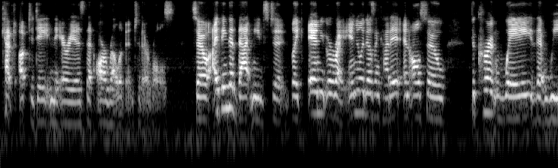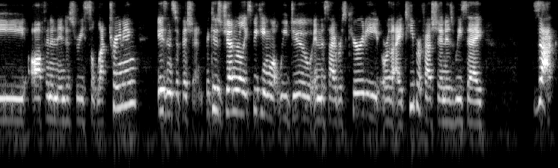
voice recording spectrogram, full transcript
kept up to date in the areas that are relevant to their roles? So i think that that needs to like and you're right annually doesn't cut it. And also the current way that we often in the industry select training isn't sufficient because generally speaking what we do in the cybersecurity or the IT profession is we say Zach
